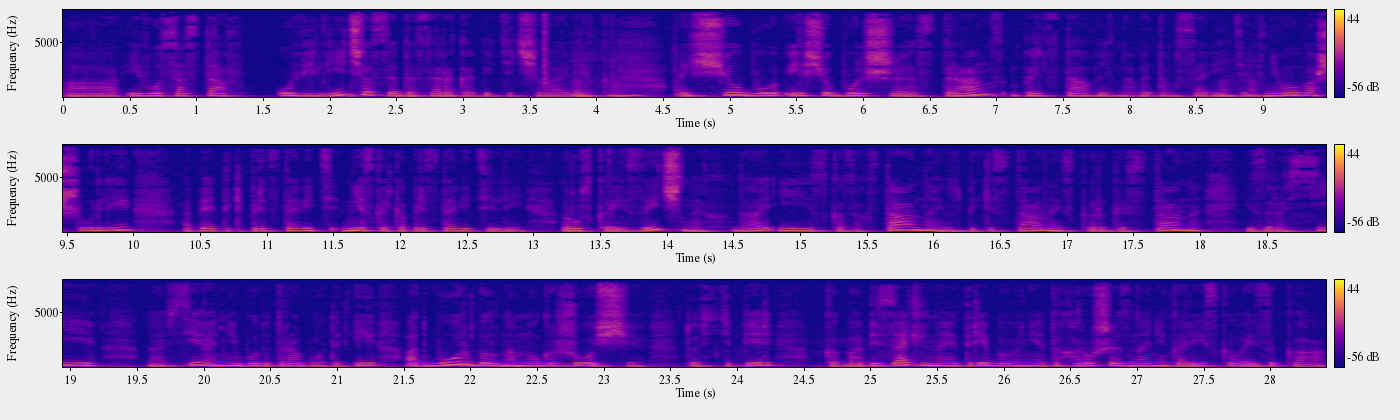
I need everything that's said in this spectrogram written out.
а, его состав увеличился до 45 человек. Ага. Еще, бо- еще больше стран представлено в этом совете. Ага. В него вошли, опять-таки, представить, несколько представителей русскоязычных, да, и из Казахстана, и Узбекистана, из Кыргызстана, из России. Да, все они будут работать. И отбор был намного жестче. То есть теперь как бы обязательное требование это хорошее знание корейского языка.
